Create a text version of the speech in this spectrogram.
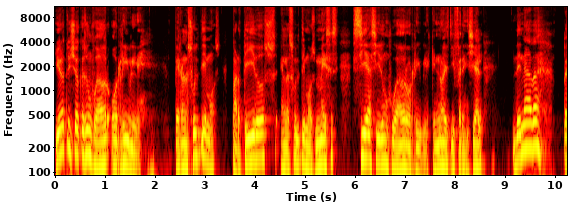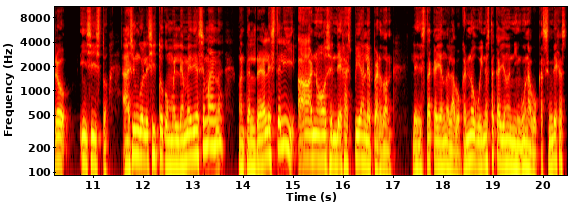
Yo no estoy diciendo que es un jugador horrible, pero en los últimos partidos, en los últimos meses, sí ha sido un jugador horrible, que no es diferencial de nada, pero insisto, hace un golecito como el de a media semana ante el Real Estelí. Ah, no, Sendejas, pídanle perdón. Les está cayendo en la boca. No, güey, no está cayendo en ninguna boca. Sendejas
